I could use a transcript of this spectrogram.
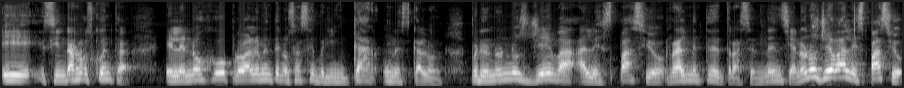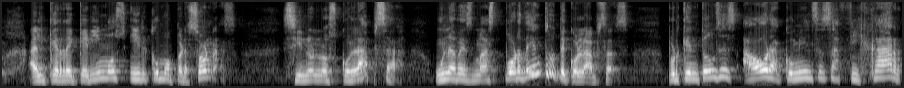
Y sin darnos cuenta, el enojo probablemente nos hace brincar un escalón, pero no nos lleva al espacio realmente de trascendencia, no nos lleva al espacio al que requerimos ir como personas sino nos colapsa. Una vez más, por dentro te colapsas. Porque entonces ahora comienzas a fijar,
